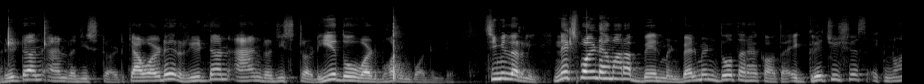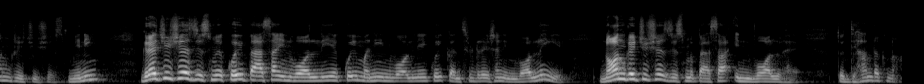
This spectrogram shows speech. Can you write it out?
रिटर्न एंड रजिस्टर्ड क्या वर्ड है? रिटर्न एंड रजिस्टर्ड ये दो वर्ड बहुत इंपॉर्टेंट है। सिमिलरली नेक्स्ट पॉइंट है हमारा बेलमेंट बेलमेंट दो तरह का होता है, एक ग्रेचुशियस एक नॉन ग्रेचुशियस मीनिंग ग्रेचुशियस जिसमें कोई पैसा इन्वॉल्व नहीं है, कोई मनी इन्वॉल्व नहीं है, कोई कंसिडरेशन इन्वॉल्व नहीं है। नॉन ग्रेचुशियस जिसमें पैसा इन्वॉल्व है। तो ध्यान रखना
